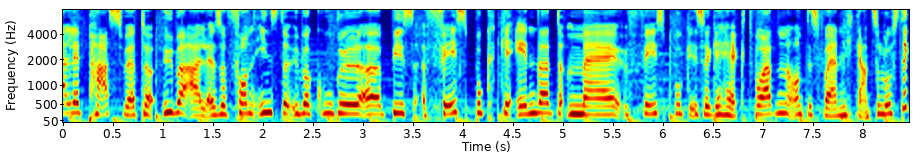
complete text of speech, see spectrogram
alle Passwörter überall, also von Insta über Google äh, bis Facebook geändert. Mein Facebook ist ja gehackt worden und das war ja nicht ganz so lustig.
